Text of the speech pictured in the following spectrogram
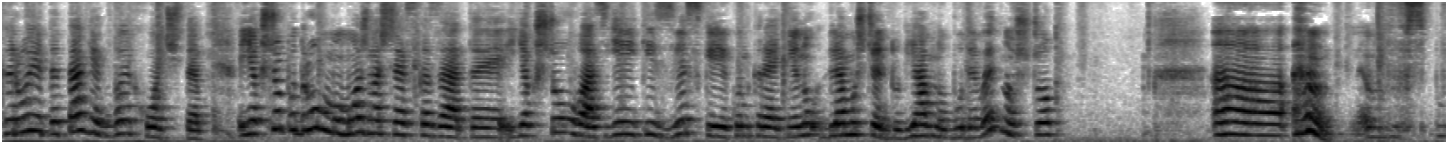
керуєте так, як ви хочете. Якщо по-другому можна ще сказати, якщо у вас є якісь зв'язки конкретні, ну для мужчин тут явно буде видно, що. е, в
